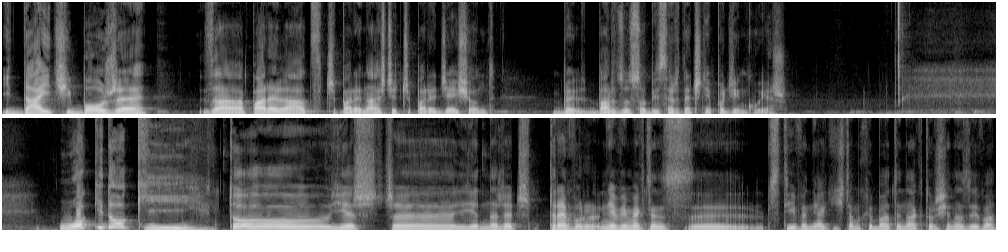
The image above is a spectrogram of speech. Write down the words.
i daj ci Boże za parę lat, czy paręnaście, czy parę dziesiąt, bardzo sobie serdecznie podziękujesz. Łokidoki! To jeszcze jedna rzecz. Trevor, nie wiem jak ten y, Steven, jakiś tam chyba ten aktor się nazywa.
